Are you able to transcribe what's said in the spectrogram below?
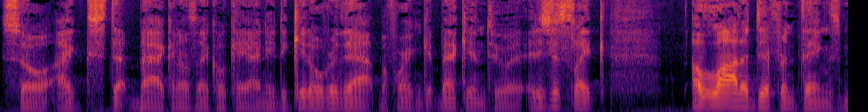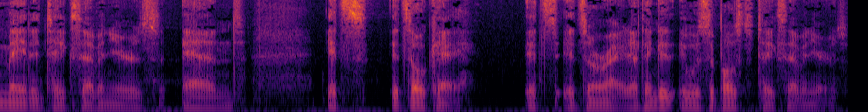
so I stepped back and I was like, okay, I need to get over that before I can get back into it. It's just like a lot of different things made it take seven years, and it's it's okay. It's it's all right. I think it, it was supposed to take seven years,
